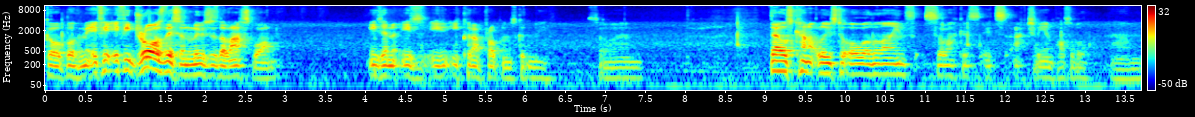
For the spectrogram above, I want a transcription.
go above him. If he if he draws this and loses the last one, he's in. He's he, he could have problems, couldn't he? So um, Dells cannot lose to Old World Alliance. Salakis, it's actually impossible. Um,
